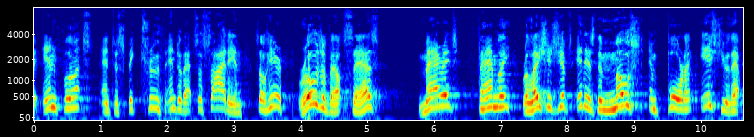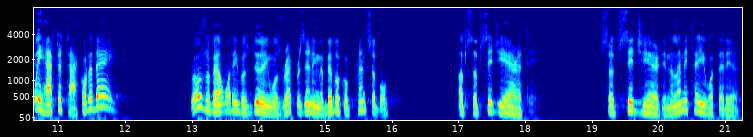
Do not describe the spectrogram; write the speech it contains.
to influence and to speak truth into that society. And so here, Roosevelt says, marriage, family, relationships, it is the most important issue that we have to tackle today. Roosevelt, what he was doing was representing the biblical principle of subsidiarity. Subsidiarity. Now let me tell you what that is.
